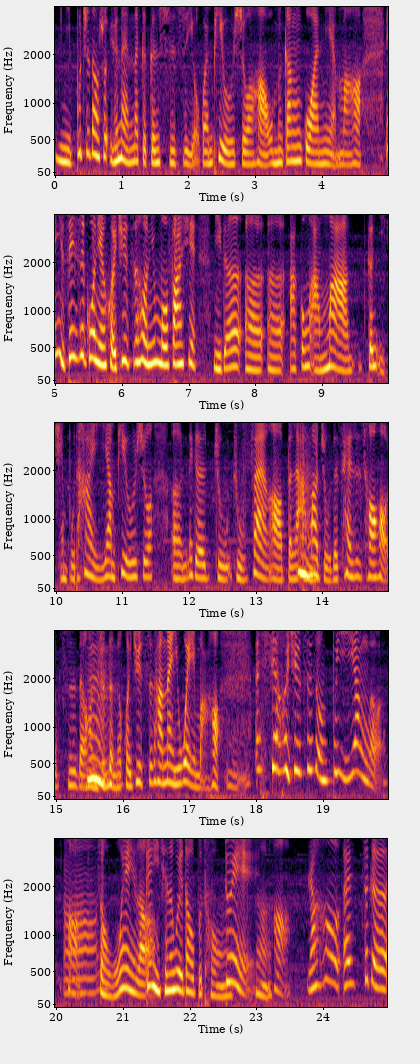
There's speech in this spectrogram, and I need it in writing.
你不知道说原来那个跟失智有关。譬如说哈，我们刚刚过完年嘛哈，哎，你这次过年回去之后，你有没有发现你的呃呃阿公阿嬷跟以前不太一样？譬如说呃那个煮煮饭啊，本来阿嬷煮的菜是超好吃的就等着回去吃他那一味嘛，哈，哎，现在回去吃怎么不一样了？哈，走味了，跟以前的味道不同。对，嗯，哈，然后哎，这个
